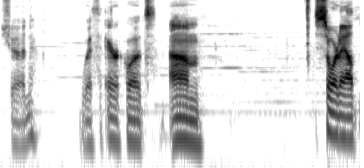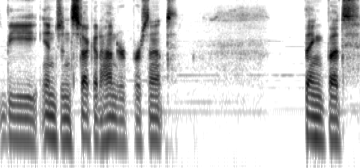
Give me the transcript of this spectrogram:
should with air quotes um, sort out the engine stuck at 100% thing but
